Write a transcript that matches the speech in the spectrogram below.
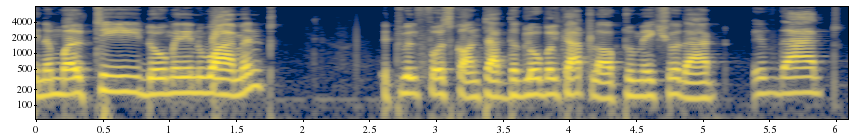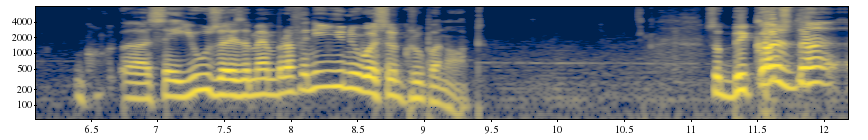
in a multi-domain environment, it will first contact the global catalog to make sure that if that uh, say user is a member of any universal group or not. So because the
